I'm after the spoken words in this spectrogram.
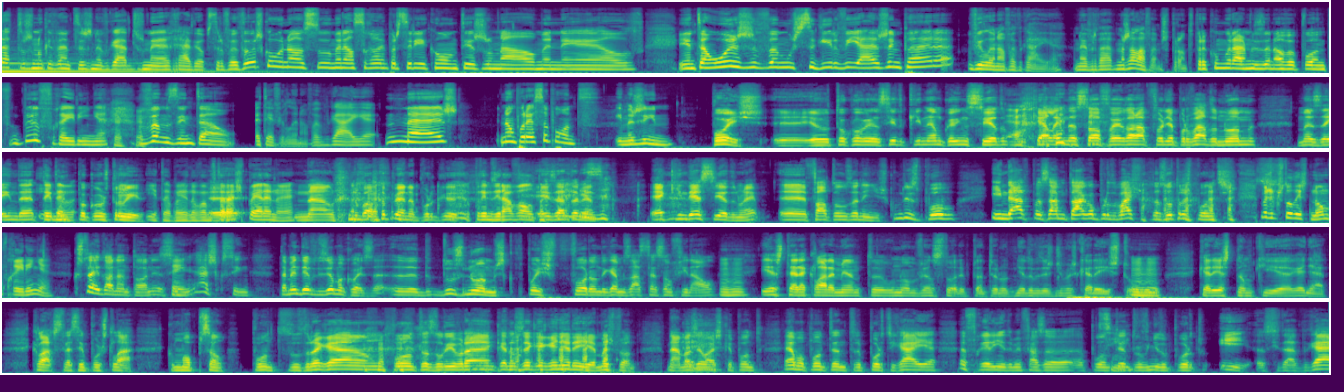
pratos nunca antes navegados na Rádio Observadores com o nosso Manel Serrão em parceria com o T-Jornal Manel. Então hoje vamos seguir viagem para Vila Nova de Gaia, não é verdade? Mas já lá vamos, pronto. Para comemorarmos a nova ponte de Ferreirinha, vamos então até Vila Nova de Gaia, mas não por essa ponte, imagine. Pois, eh, eu estou convencido que ainda é um bocadinho cedo, porque ela ainda só foi agora foi-lhe aprovado o nome, mas ainda tem muito para construir. E, e, também não vamos estar à espera, não é? Não, não vale a pena, porque. Podemos ir à volta. Exatamente. Exato. É que ainda é cedo, não é? Uh, faltam uns aninhos. Como diz o povo, ainda há de passar muita água por debaixo das outras pontes. Mas gostou deste nome, Ferreirinha? Gostei, Dona Antónia, sim, sim, acho que sim. Também devo dizer uma coisa: uh, dos nomes que depois foram, digamos, à seleção final, uhum. este era claramente o nome vencedor e, portanto, eu não tinha dúvidas nenhumas que era isto, uhum. que era este nome que ia ganhar. Claro, se tivessem posto lá como uma opção Ponte do Dragão, Ponte Azul e Branca, não sei quem ganharia, mas pronto. Não, mas eu acho que a ponte é uma ponte entre Porto e Gaia. A Ferreirinha também faz a, a ponte Sim. entre o Vinho do Porto e a cidade de Gaia,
